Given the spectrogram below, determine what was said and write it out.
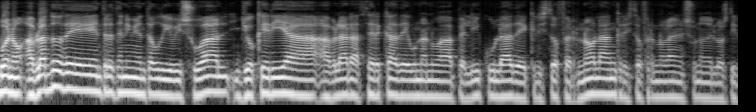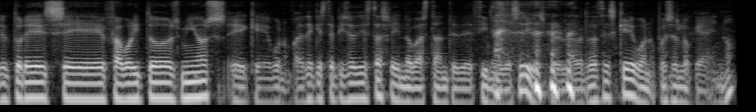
Bueno, hablando de entretenimiento audiovisual, yo quería hablar acerca de una nueva película de Christopher Nolan. Christopher Nolan es uno de los directores eh, favoritos míos, eh, que bueno, parece que este episodio está saliendo bastante de cine y de series, pero la verdad es que bueno, pues es lo que hay, ¿no?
